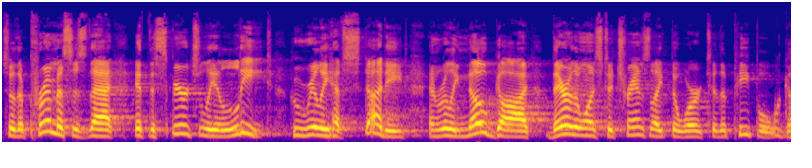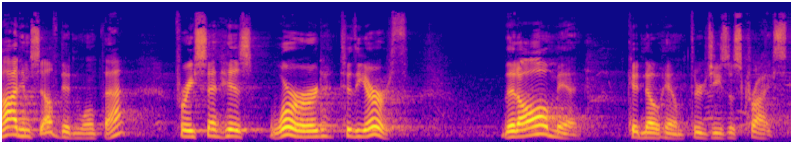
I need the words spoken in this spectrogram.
So the premise is that if the spiritually elite who really have studied and really know God, they're the ones to translate the word to the people. Well, God Himself didn't want that, for He sent His word to the earth that all men could know Him through Jesus Christ.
